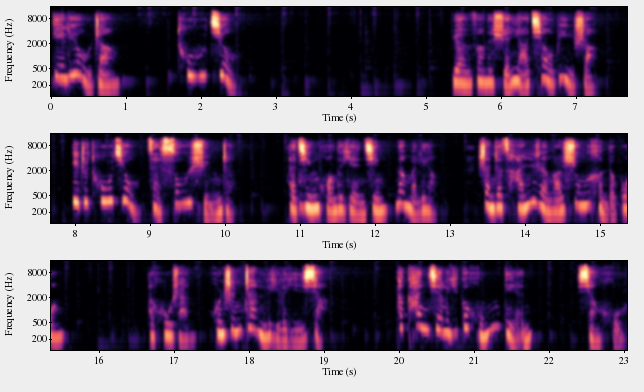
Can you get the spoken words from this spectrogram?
第六章，秃鹫。远方的悬崖峭壁上，一只秃鹫在搜寻着，它金黄的眼睛那么亮，闪着残忍而凶狠的光。它忽然浑身战栗了一下。他看见了一个红点，像火，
